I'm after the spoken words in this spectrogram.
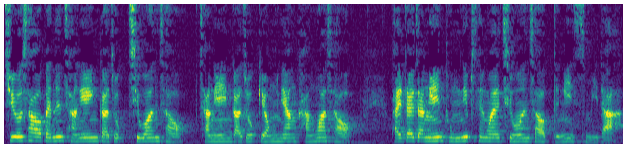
주요 사업에는 장애인 가족 지원 사업, 장애인 가족 역량 강화 사업, 발달장애인 독립생활 지원 사업 등이 있습니다.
